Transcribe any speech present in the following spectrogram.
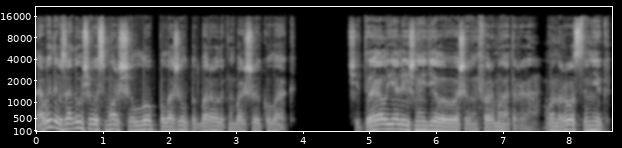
Давыдов задумчиво сморщил лоб, положил подбородок на большой кулак. Читал я личное дело вашего информатора. Он родственник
